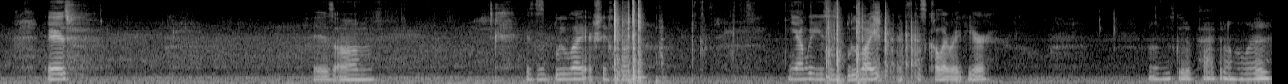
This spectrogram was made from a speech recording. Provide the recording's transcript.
is is um is this blue light? Actually hold on. Yeah I'm gonna use this blue light. It's this color right here. I'm just gonna pack it on the lid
